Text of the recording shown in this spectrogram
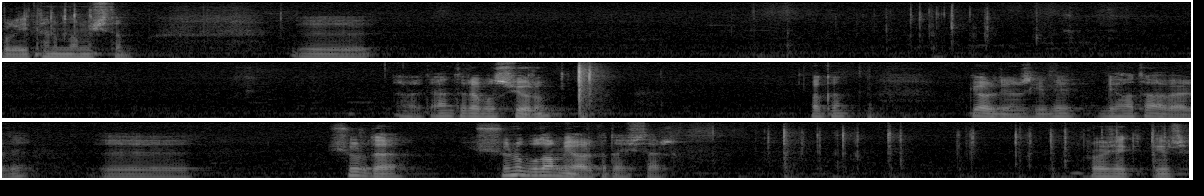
burayı tanımlamıştım. Ee, evet enter'a basıyorum. Bakın gördüğünüz gibi bir hata verdi. Ee, şurada şunu bulamıyor arkadaşlar. Project 1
